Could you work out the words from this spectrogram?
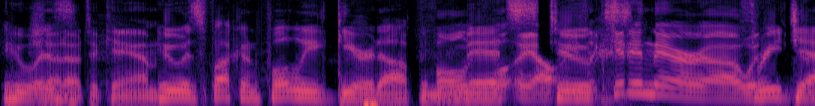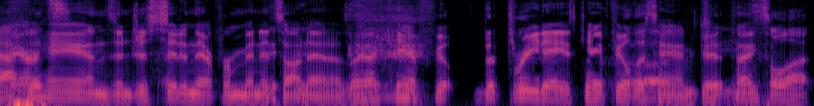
who was shout out to Cam. who was fucking fully geared up in Full- mitts, full- yeah, he's like, get in there uh, with free your bare jackets." hands and just sit in there for minutes on end. I was like, I can't feel the three days. Can't feel this Oh, hand. Good, thanks a lot.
